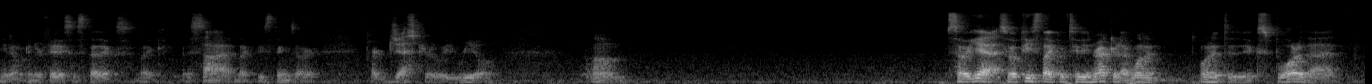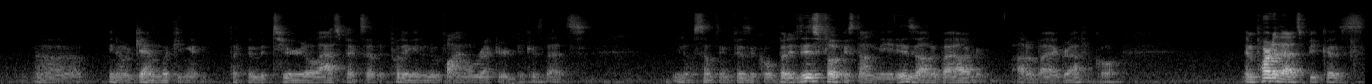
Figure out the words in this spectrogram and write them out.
you know interface aesthetics like aside like these things are are gesturally real um, so yeah so a piece like quotidian record i wanted wanted to explore that uh, you know again looking at like the material aspects of it putting it in a vinyl record because that's you know something physical. But it is focused on me. It is autobiog- autobiographical. And part of that's because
